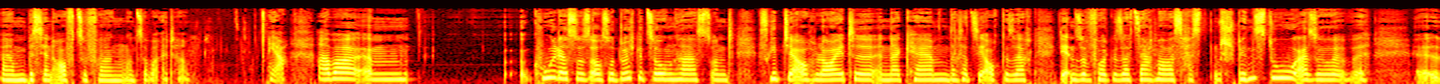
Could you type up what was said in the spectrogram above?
ähm, ein bisschen aufzufangen und so weiter. Ja, aber ähm, cool, dass du es auch so durchgezogen hast. Und es gibt ja auch Leute in der Cam, das hat sie auch gesagt, die hätten sofort gesagt, sag mal, was hast, spinnst du? Also äh, äh,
